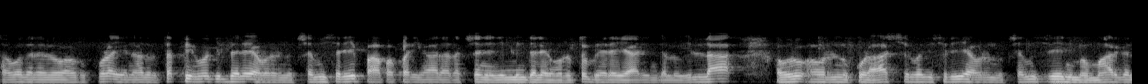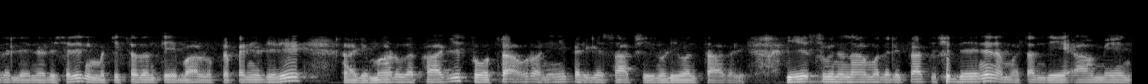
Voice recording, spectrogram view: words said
ಸಹೋದರರು, ಅವರು ಕೂಡ ಏನಾದರೂ ತಪ್ಪಿ ಹೋಗಿದ್ದರೆ ಅವರನ್ನು ಕ್ಷಮಿಸಿರಿ. ಪಾಪ ಪರಿಹಾರ, ರಕ್ಷಣೆ ನಿಮ್ಮಿಂದಲೇ ಹೊರತು ಬೇರೆ ಯಾರಿಂದಲೂ ಇಲ್ಲ. ಅವರು ಅವರನ್ನು ಕೂಡ ಆಶೀರ್ವದಿಸಿರಿ, ಅವರನ್ನು ಕ್ಷಮಿಸಿರಿ, ನಿಮ್ಮ ಮಾರ್ಗದಲ್ಲಿ ನಡೆಸಿರಿ, ನಿಮ್ಮ ಚಿತ್ತದಂತೆ ಬಾಳು ಕೃಪೆ ನೀಡಿರಿ. ಹಾಗೆ ಮಾಡುವುದಕ್ಕಾಗಿ ಸ್ತೋತ್ರ, ಅವರು ಅನೇಕರಿಗೆ ಸಾಕ್ಷಿ ನುಡಿಯುವಂತಾಗಲಿ. ಯೇಸುವಿನ ನಾಮದಲ್ಲಿ ಪ್ರಾರ್ಥಿಸಿದ್ದೇನೆ, ನಮ್ಮ ತಂದೆ ಆಮೇನ್.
